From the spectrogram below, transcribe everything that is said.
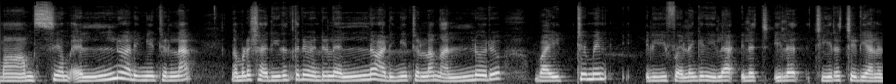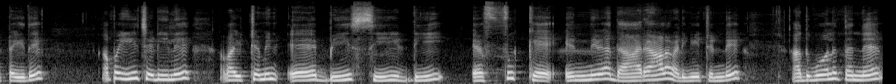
മാംസ്യം എല്ലാം അടങ്ങിയിട്ടുള്ള നമ്മുടെ ശരീരത്തിന് വേണ്ടിയുള്ള എല്ലാം അടങ്ങിയിട്ടുള്ള നല്ലൊരു വൈറ്റമിൻ ലീഫ് അല്ലെങ്കിൽ ഇല ഇല ഇല ചീരച്ചെടിയാണ് കേട്ടോ ഇത്. അപ്പോൾ ഈ ചെടിയിൽ vitamin A B C D F K എന്നിവ ധാരാളം അടങ്ങിയിട്ടുണ്ട്. അതുപോലെ തന്നെ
